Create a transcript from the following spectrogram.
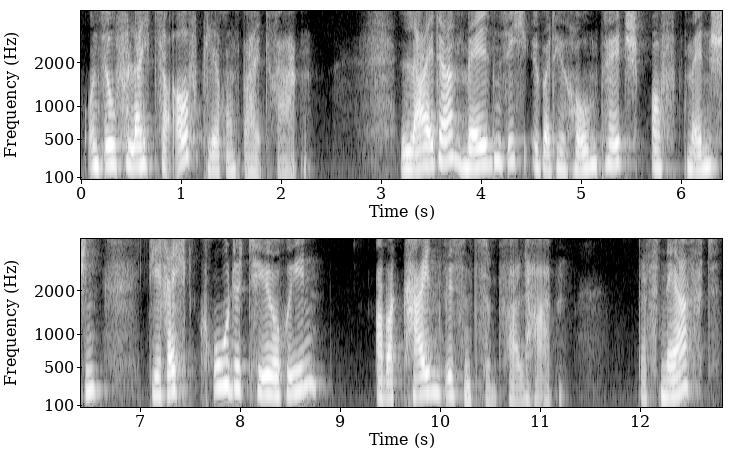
und so vielleicht zur Aufklärung beitragen. Leider melden sich über die Homepage oft Menschen, die recht krude Theorien, aber kein Wissen zum Fall haben. Das nervt,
